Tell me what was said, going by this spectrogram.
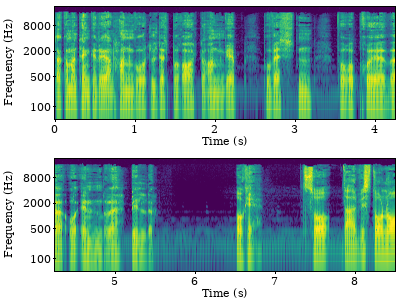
Da kan man tenke seg at han går til desperate angrep på Vesten for å prøve å endre bildet. Ok, så der vi står nå,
